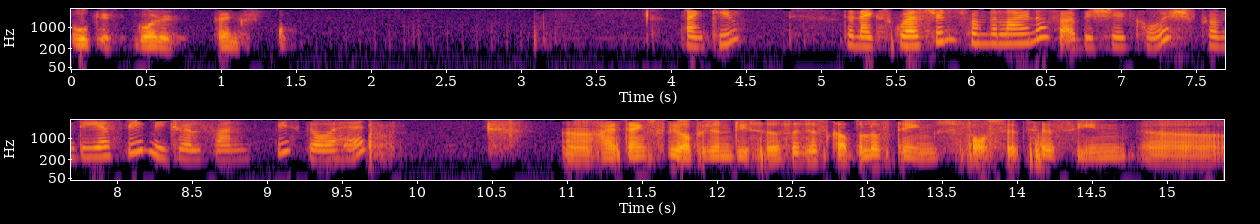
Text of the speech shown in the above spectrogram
Okay, got it. Thanks. Thank you. The next question is from the line of Abhishek Ghosh from DSP Mutual Fund. Please go ahead. Uh, hi, thanks for the opportunity, sir. So just a couple of things. Faucets has seen uh,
